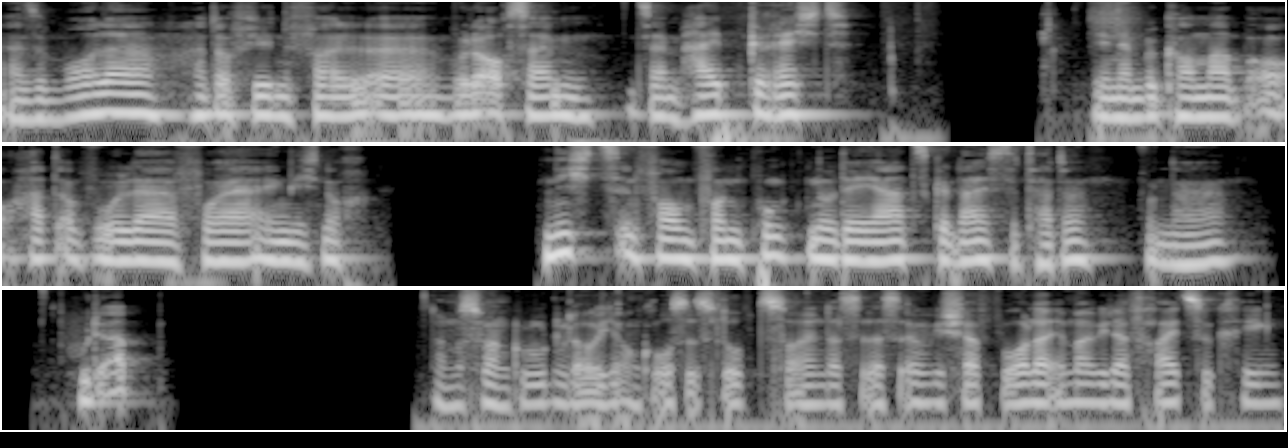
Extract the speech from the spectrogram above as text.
Also Waller hat auf jeden Fall, äh, wurde auch seinem, seinem Hype gerecht, den er bekommen hat, hat, obwohl er vorher eigentlich noch nichts in Form von Punkten oder Yards geleistet hatte. Von daher, Hut ab. Da muss man Gruden, glaube ich, auch ein großes Lob zollen, dass er das irgendwie schafft, Waller immer wieder freizukriegen.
